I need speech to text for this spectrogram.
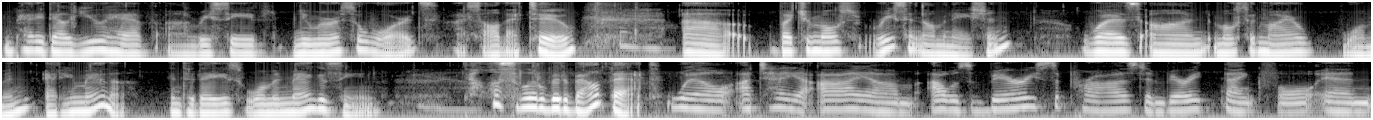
And Pattie Dale, you have uh, received numerous awards. I saw that too. Uh, but your most recent nomination was on Most Admired Woman at Humana in today's Woman magazine. Tell us a little bit about that. Well, I tell you, I um, I was very surprised and very thankful, and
